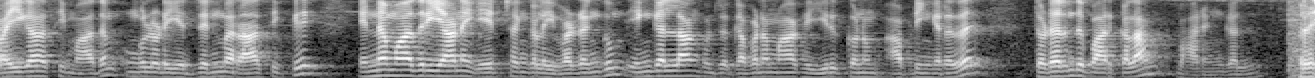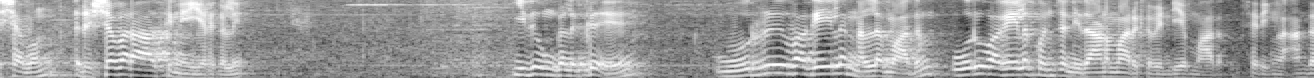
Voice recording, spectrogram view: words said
வைகாசி மாதம் உங்களுடைய ஜென்ம ராசிக்கு என்ன மாதிரியான ஏற்றங்களை வழங்கும் எங்கெல்லாம் கொஞ்சம் கவனமாக இருக்கணும் அப்படிங்கிறத தொடர்ந்து பார்க்கலாம். வாருங்கள். ரிஷபம் ரிஷபராசி நேயர்களே இது உங்களுக்கு ஒரு வகையில் நல்ல மாதம் ஒரு வகையில் கொஞ்சம் நிதானமாக இருக்க வேண்டிய மாதம். சரிங்களா? அந்த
